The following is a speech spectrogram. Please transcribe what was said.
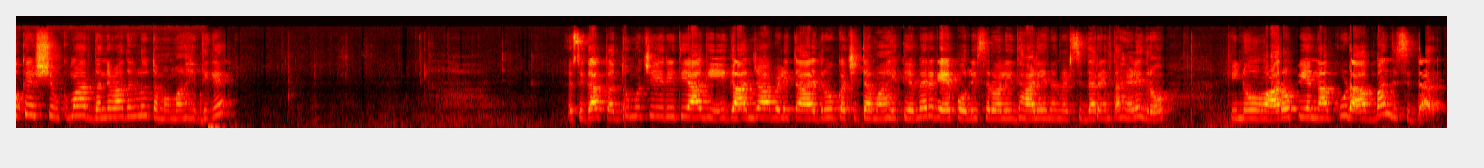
ಓಕೆ, ಶಿವಕುಮಾರ್, ಧನ್ಯವಾದಗಳು ತಮ್ಮ ಮಾಹಿತಿಗೆ. ಸಿಗಾ ಕದ್ದು ಮುಚ್ಚಿ ಈ ರೀತಿಯಾಗಿ ಗಾಂಜಾ ಬೆಳೀತಾ ಇದ್ರು. ಖಚಿತ ಮಾಹಿತಿಯ ಮೇರೆಗೆ ಪೊಲೀಸರು ಅಲ್ಲಿ ದಾಳಿಯನ್ನು ನಡೆಸಿದ್ದಾರೆ ಅಂತ ಹೇಳಿದ್ರು. ಇನ್ನು ಆರೋಪಿಯನ್ನ ಕೂಡ ಬಂಧಿಸಿದ್ದಾರೆ.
